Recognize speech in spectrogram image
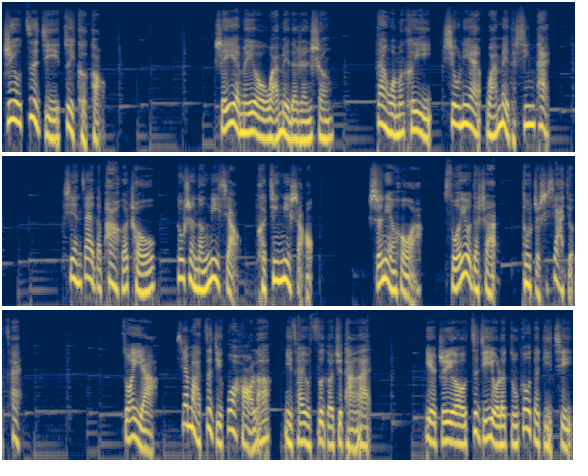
只有自己最可靠。谁也没有完美的人生，但我们可以修炼完美的心态。现在的怕和愁都是能力小和精力少，十年后啊，所有的事儿都只是下酒菜。所以啊，先把自己过好了。你才有资格去谈爱，也只有自己有了足够的底气，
